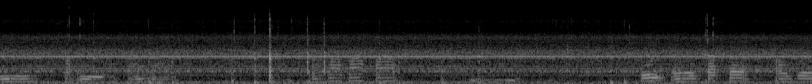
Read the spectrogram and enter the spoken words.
you fuck you I know fuck fuck fuck fuck put a carpet over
